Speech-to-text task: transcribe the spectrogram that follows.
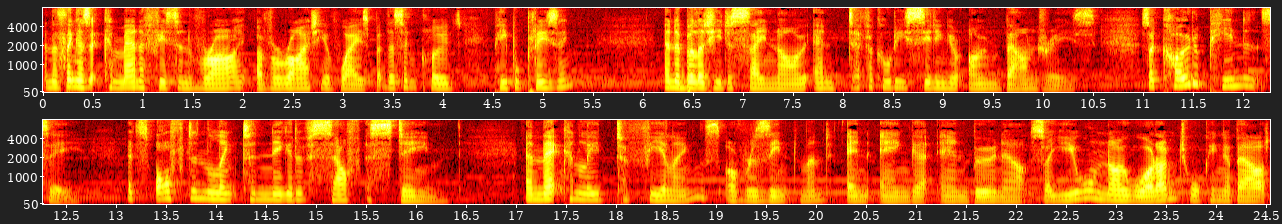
And the thing is, it can manifest in a variety of ways, but this includes people pleasing, inability to say no, and difficulty setting your own boundaries. So, codependency, it's often linked to negative self esteem, and that can lead to feelings of resentment and anger and burnout. So, you will know what I'm talking about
